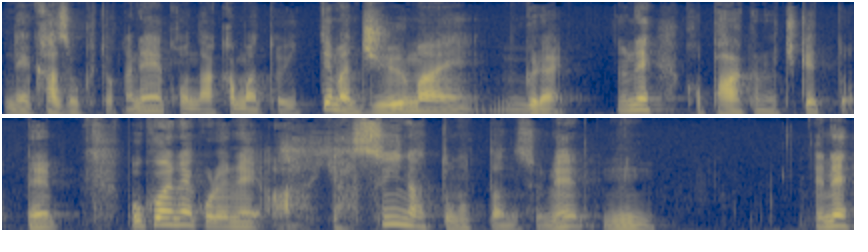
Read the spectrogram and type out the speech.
ね、家族とかねこう仲間と行って、まあ、10万円ぐらいのねこうパークのチケット。ね。僕はねこれねあ安いなと思ったんですよね。うん。でね、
